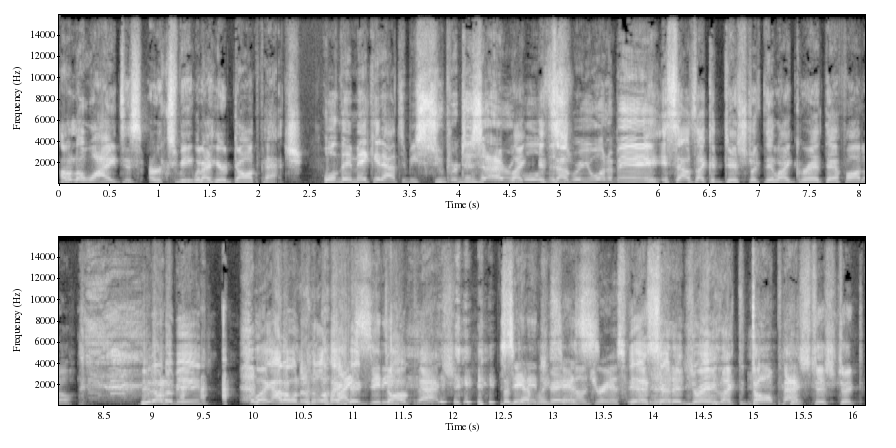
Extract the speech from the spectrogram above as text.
I don't know why it just irks me when I hear dog patch. Well, they make it out to be super desirable. Like, this sound- is where you want to be. It, it sounds like a district in like Grand Theft Auto. You know what I mean? Like I don't know, like Vice the City. dog patch. But definitely San Andreas. Yeah, San Andreas, like the dog patch district,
